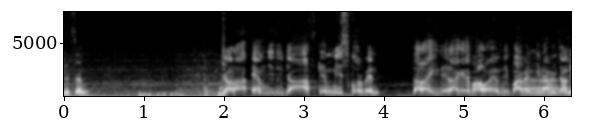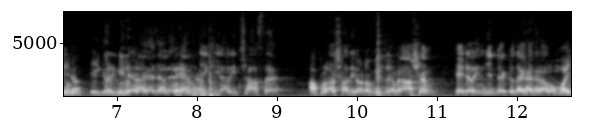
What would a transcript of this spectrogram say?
দেখছেন? যারা এমজি দুইটা আজকে মিস করবেন তারা ঈদের আগে ভালো এমজি পাবেন কিনা আমি জানি না। এই গাড়িগুলো ঈদের আগে যাদের এমজি কেনার ইচ্ছা আছে আপনারা স্বাধীন অটো মিউজিয়ামে আসেন। এটার ইঞ্জিনটা একটু দেখা দেন আলম ভাই।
